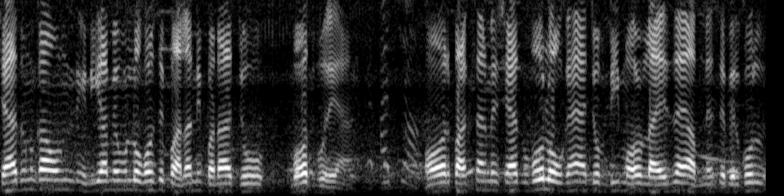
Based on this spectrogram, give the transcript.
शायद उनका उन इंडिया में उन लोगों से पाला नहीं पड़ा जो बहुत बुरे हैं। अच्छा। और पाकिस्तान में शायद वो लोग हैं जो डिमोरलाइज हैं अपने से बिल्कुल।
